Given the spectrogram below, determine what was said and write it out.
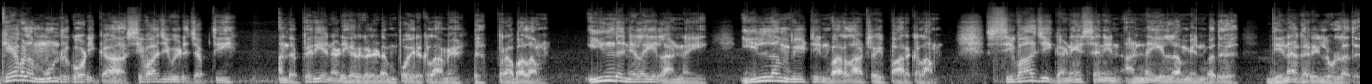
கேவலம் மூன்று கோடிக்கா சிவாஜி வீடு ஜப்தி அந்த பெரிய நடிகர்களிடம் போயிருக்கலாமே. பிரபலம். இந்த நிலையில் அன்னை இல்லம் வீட்டின் வரலாற்றை பார்க்கலாம். சிவாஜி கணேசனின் அன்னை இல்லம் என்பது தினகரில் உள்ளது.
